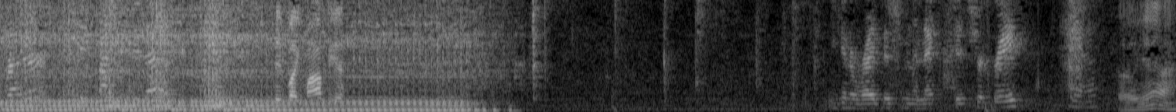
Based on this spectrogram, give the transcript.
brother, they find it up. Big Bike Mafia. You gonna ride this in the next district race? Yeah. Oh, yeah.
